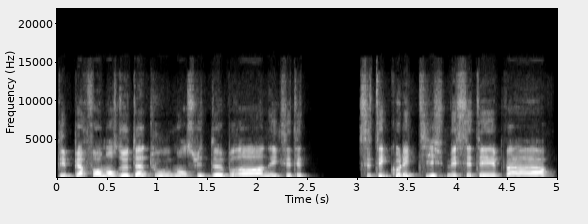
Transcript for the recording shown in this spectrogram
des performances de Tatum, ensuite de Brown, et que c'était c'était collectif, mais c'était pas.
